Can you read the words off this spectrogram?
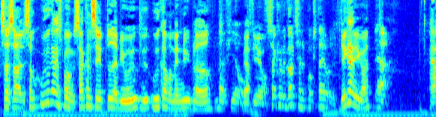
Så, så som udgangspunkt, så er konceptet, at vi ud, udkommer med en ny plade Hver fire år. hver fire år. Så kan vi godt tage det bogstaveligt. Det kan vi godt. Ja. Ja.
